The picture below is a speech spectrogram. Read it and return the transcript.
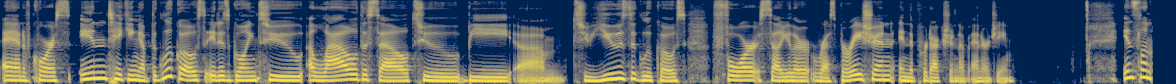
And of course, in taking up the glucose, it is going to allow the cell to be um, to use the glucose for cellular respiration in the production of energy. Insulin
